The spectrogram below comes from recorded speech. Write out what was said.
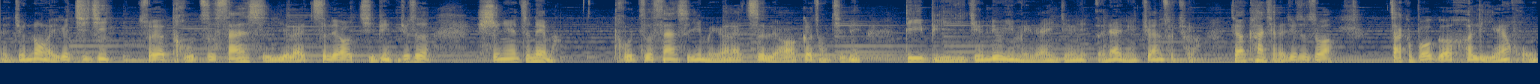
嗯，就弄了一个基金，说要投资三十亿来治疗疾病，就是十年之内嘛，投资三十亿美元来治疗各种疾病。第一笔已经六亿美元，已经人家已经捐出去了。这样看起来就是说，扎克伯格和李彦宏，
